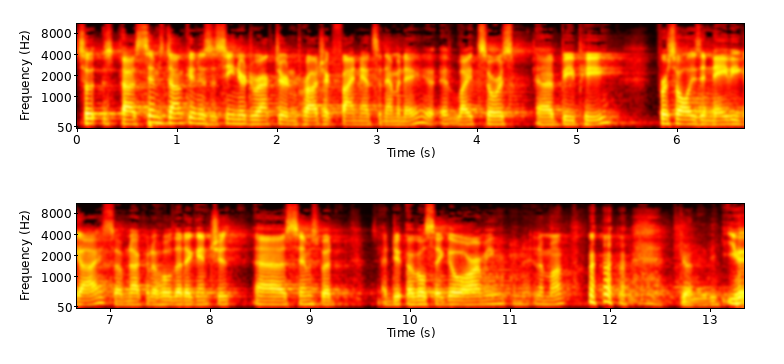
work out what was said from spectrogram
So uh, Sims Duncan is a senior director in project finance and M&A at Lightsource uh, BP. First of all, he's a Navy guy, so I'm not going to hold that against you, uh, Sims, but I, do, I, will say go Army in, in a month. go Navy. You,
